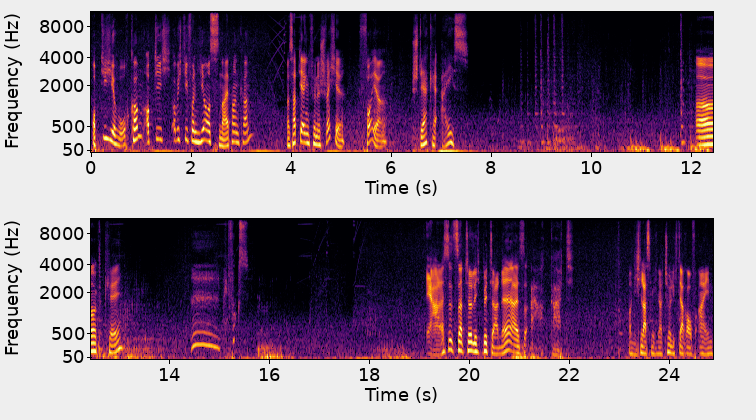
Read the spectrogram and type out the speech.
Ob die hier hochkommen? Ob, die ich, ob ich die von hier aus snipern kann? Was habt ihr eigentlich für eine Schwäche? Feuer. Stärke Eis. Okay. Mein Fuchs. Ja, das ist jetzt natürlich bitter, ne? Also, ach Gott. Und ich lasse mich natürlich darauf ein.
